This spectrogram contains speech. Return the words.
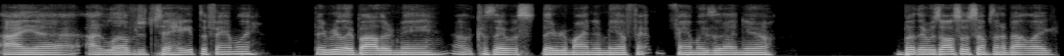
I uh, I loved to hate the family they really bothered me because they was they reminded me of fa- families that I knew. But there was also something about like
